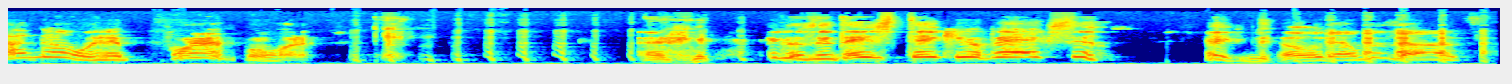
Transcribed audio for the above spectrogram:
I know, and it prime for it. and he goes, did they take your back still? Like, no, that was us.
